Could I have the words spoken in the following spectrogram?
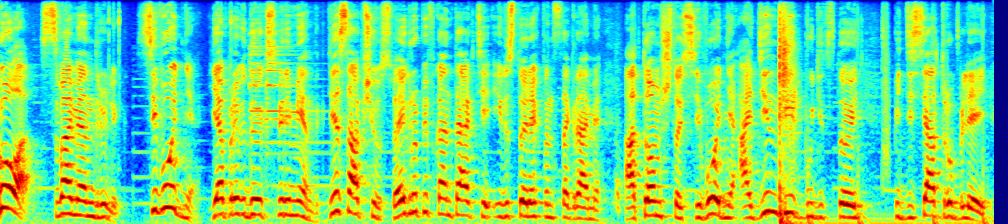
Кола, с вами Андрюлик. Сегодня я проведу эксперимент, где сообщу в своей группе ВКонтакте и в историях в Инстаграме о том, что сегодня один бит будет стоить 50 рублей.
